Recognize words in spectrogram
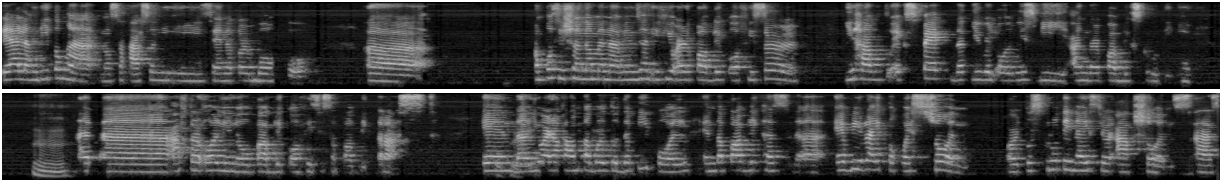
Kaya lang dito nga, no, sa kaso ni Senator Bongo, uh, ang posisyon naman namin dyan, if you are a public officer, you have to expect that you will always be under public scrutiny. Mm-hmm. At uh, after all, you know, public office is a public trust. And okay. uh, you are accountable to the people, and the public has uh, every right to question or to scrutinize your actions as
